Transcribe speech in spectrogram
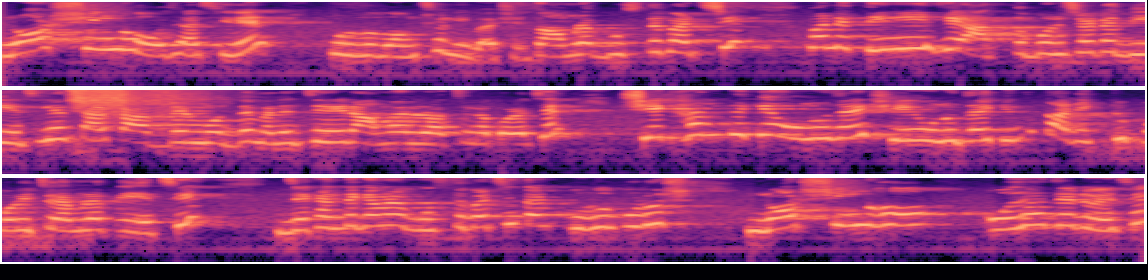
নরসিংহ ওঝা ছিলেন। পূর্ববংশ নিবাসী। তো আমরা বুঝতে পারছি মানে তিনি যে আত্মপরিচয়টা দিয়েছিলেন, তার কাব্যের মধ্যে মানে যে রামায়ণ রচনা করেছেন, সেখান থেকে অনুযায়ী, সেই অনুযায়ী কিন্তু তার একটু পরিচয় আমরা পেয়েছি। যেখান থেকে আমরা বুঝতে পারছি, তার পূর্বপুরুষ নরসিংহ ওঝা যে রয়েছে।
